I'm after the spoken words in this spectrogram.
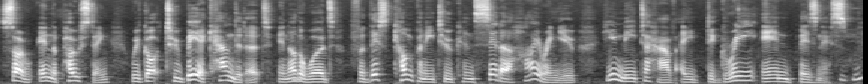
So, in the posting, we've got to be a candidate. In other words, for this company to consider hiring you, you need to have a degree in business. Mm-hmm.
